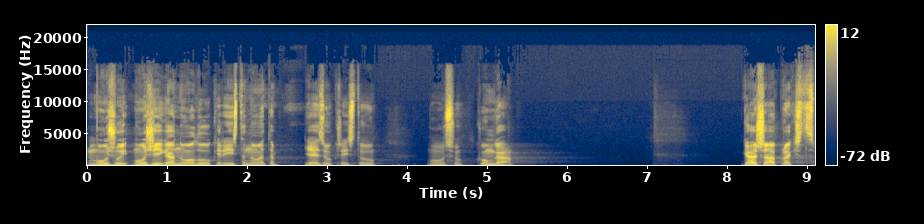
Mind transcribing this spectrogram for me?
mūžu, mūžīgā nolūka ir īstenota Jēzu Kristu mūsu kungā. Garš apraksts,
